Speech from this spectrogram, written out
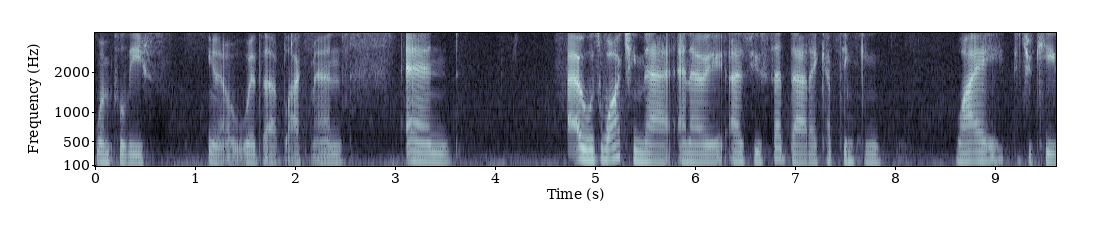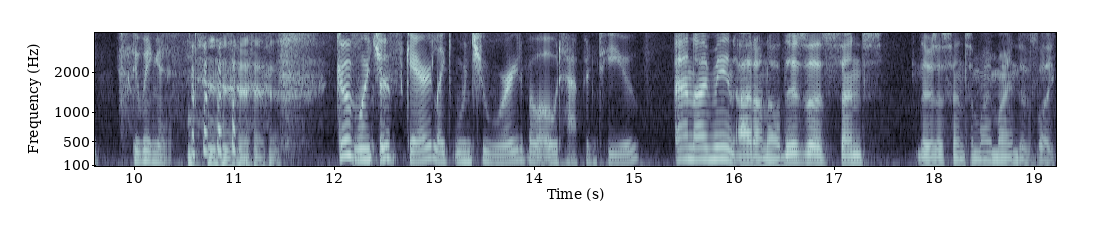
when police you know, with uh, black men. And I was watching that, and I, as you said that, I kept thinking, why did you keep doing it? Because weren't you scared? Like, weren't you worried about what would happen to you? And I mean, I don't know. There's a sense. There's a sense in my mind of like,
